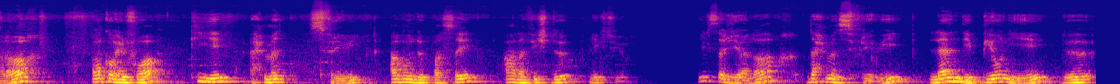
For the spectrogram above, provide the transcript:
Alors, encore une fois, qui est Ahmed Sfriwi avant de passer à la fiche de lecture. Il s'agit alors d'Ahmed Sfriwi, l'un des pionniers de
